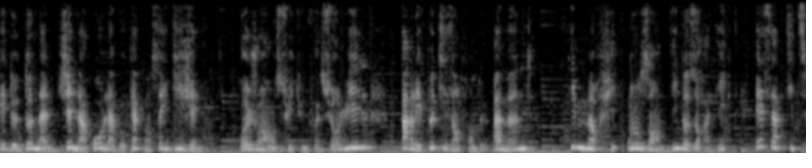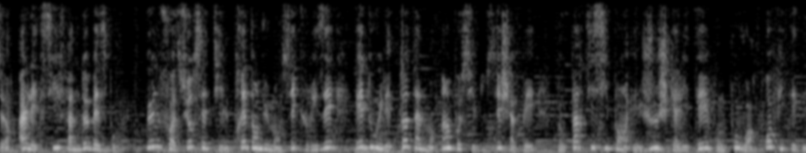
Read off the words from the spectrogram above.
et de Donald Gennaro, l'avocat conseil d'hygiène. Rejoint ensuite une fois sur l'huile par les petits-enfants de Hammond, Tim Murphy, 11 ans, dinosaure addict, et sa petite sœur Alexis, fan de baseball. Une fois sur cette île prétendument sécurisée et d'où il est totalement impossible de s'échapper, nos participants et juges qualité vont pouvoir profiter des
